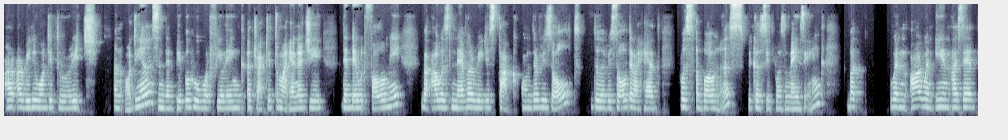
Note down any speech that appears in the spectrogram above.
I, I really wanted to reach an audience and then people who were feeling attracted to my energy then they would follow me. But i was never really stuck on the result. The result that i had was a bonus because it was amazing. But when i went in i said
